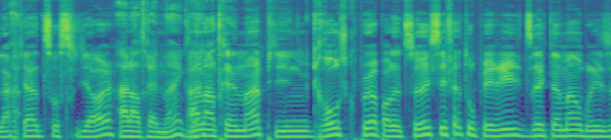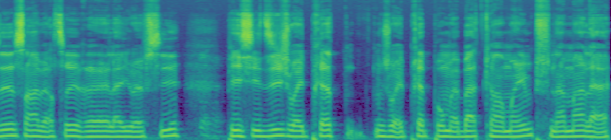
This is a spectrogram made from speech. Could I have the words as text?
l'arcade sourcilière À l'entraînement, à l'entraînement, puis une grosse coupure à part de ça. Il s'est fait opérer directement au Brésil sans avertir la UFC. Puis il s'est dit, je vais être prête, je vais être prête pour me battre quand même. Puis finalement, la,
